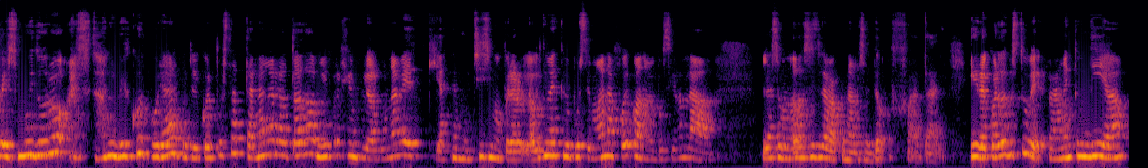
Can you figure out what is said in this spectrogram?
es muy duro hasta a nivel corporal, porque el cuerpo está tan agarrotado. A mí, por ejemplo, alguna vez, que hace muchísimo, pero la última vez que me puse semana fue cuando me pusieron la, la segunda dosis de la vacuna, me siento fatal. Y recuerdo que estuve realmente un día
